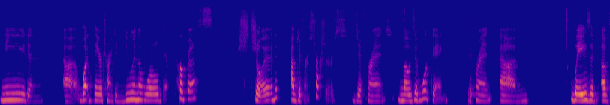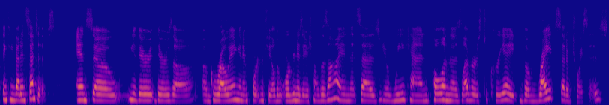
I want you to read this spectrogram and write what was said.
need and uh, what they are trying to do in the world, their purpose, should have different structures, different modes of working, different um, ways of, of thinking about incentives. And so you know, there, there's a, a growing and important field of organizational design that says, you know, we can pull on those levers to create the right set of choices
